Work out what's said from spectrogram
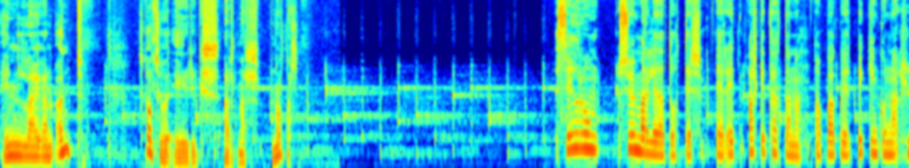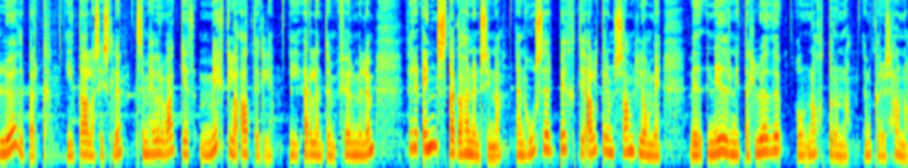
einlægan önd, skáltsögu Eiríks Arnar Nordal. Sigrún Sumarliðadóttir er einn arkitektana á bakvið bygginguna Hlöðuberg í Dalasíslu sem hefur vakið mikla aðtegli í erlendum fjölmjölum fyrir einstaka hannun sína en húsið er byggt í algjörum samhljómi við niðurnýta hlöðu og náttúruna umhverjus hana.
